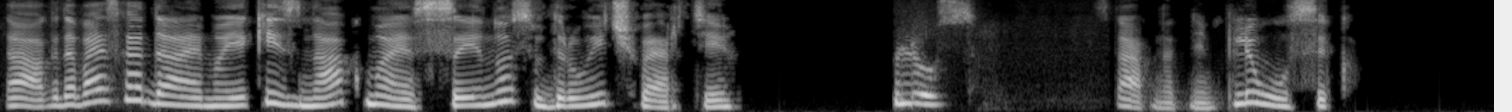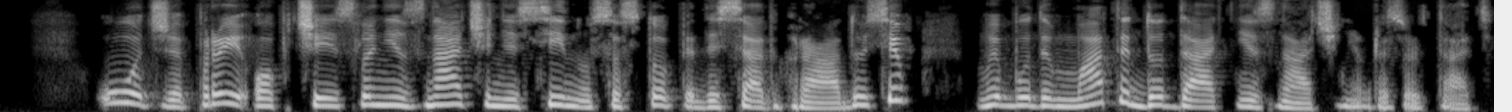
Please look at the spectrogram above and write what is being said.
Так, давай згадаємо, який знак має синус в другій чверті. Плюс. Став над ним плюсик. Отже, при обчисленні значення синуса 150 градусів ми будемо мати додатні значення в результаті.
